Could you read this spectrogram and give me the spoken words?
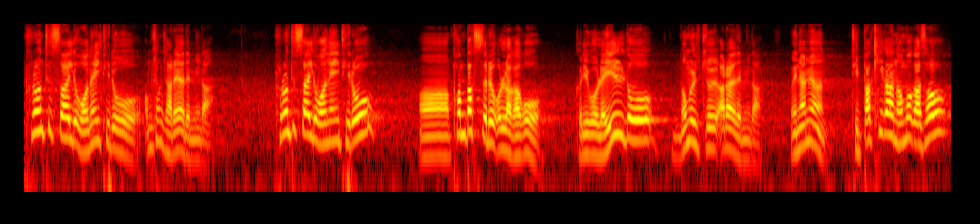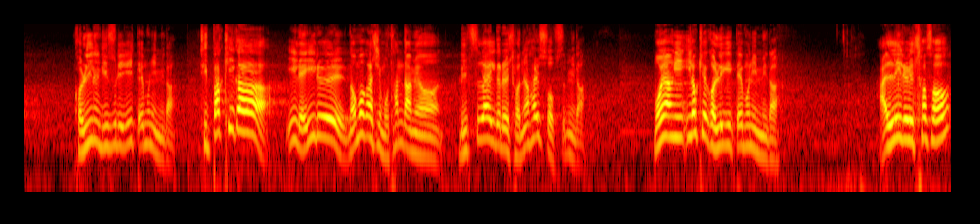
frontside 180도 엄청 잘해야 됩니다. frontside 180로 어, fun box를 올라가고 그리고 레일도 넘을 줄 알아야 됩니다. 왜냐하면 뒷바퀴가 넘어가서 걸리는 기술이기 때문입니다 뒷바퀴가 이 레일을 넘어가지 못한다면 lip slide를 전혀 할 수 없습니다. 모양이 이렇게 걸리기 때문입니다. ollie를 쳐서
